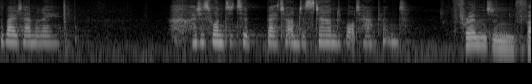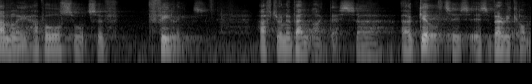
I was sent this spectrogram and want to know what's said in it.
It's about Emily. I just wanted to better understand what happened. Friends and family have all sorts of feelings after an event like this. Uh, uh, guilt is, is very common.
